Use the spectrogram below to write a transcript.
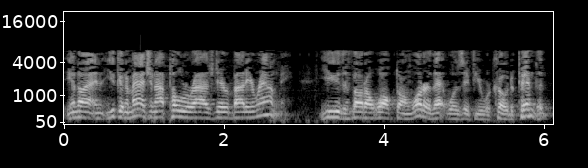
You know, and you can imagine I polarized everybody around me. You either thought I walked on water, that was if you were codependent,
